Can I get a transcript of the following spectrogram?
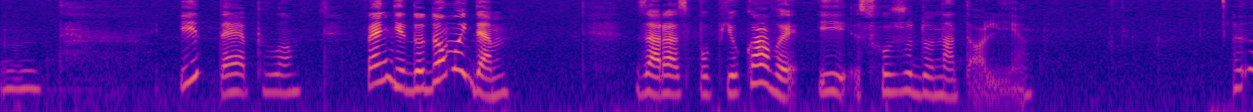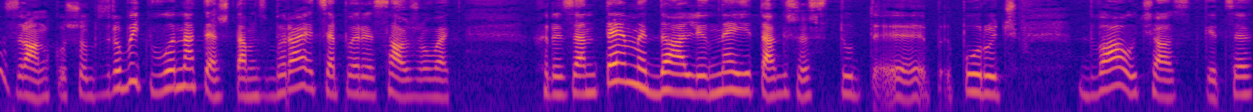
От. І тепло. Фенді, додому йдемо. Зараз поп'ю кави і схожу до Наталії. Зранку, щоб зробити, вона теж там збирається пересаджувати хризантеми далі. В неї також тут е, поруч два участки. Це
